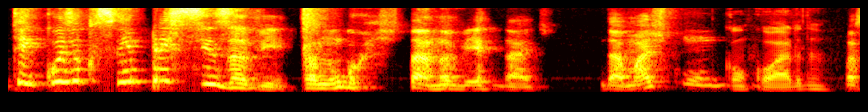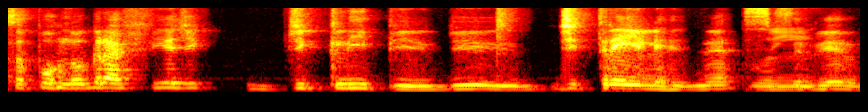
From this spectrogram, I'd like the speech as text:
tem coisa que você nem precisa ver para não gostar, na verdade. Ainda mais com, Concordo. essa pornografia de, de clipe, de, de trailer, né? Sim. Você vê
